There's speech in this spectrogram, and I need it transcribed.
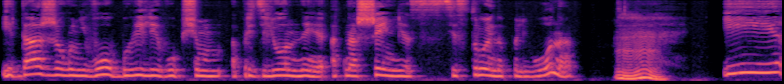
и даже у него были, в общем, определенные отношения с сестрой Наполеона. Угу. И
